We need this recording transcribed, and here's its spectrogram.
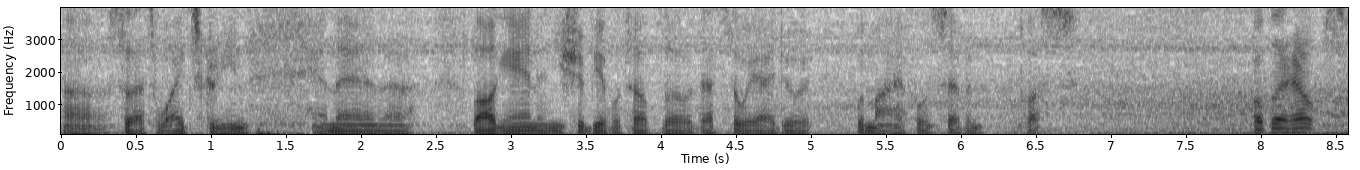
Uh, so that's widescreen. And then uh, log in and you should be able to upload. That's the way I do it with my iPhone 7 Plus. Hope that helps.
